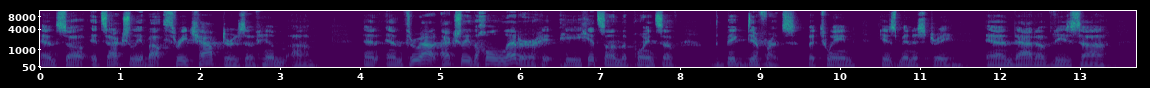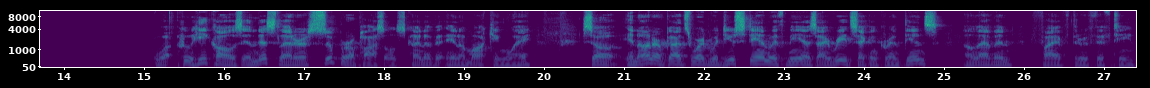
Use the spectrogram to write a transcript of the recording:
And so it's actually about three chapters of him. Um, and, and throughout, actually, the whole letter, he, he hits on the points of the big difference between his ministry and that of these uh, what, who he calls in this letter super apostles, kind of in a mocking way. So, in honor of God's word, would you stand with me as I read 2 Corinthians 11 5 through 15?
